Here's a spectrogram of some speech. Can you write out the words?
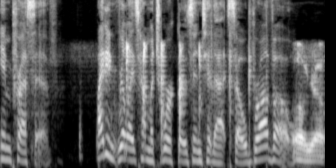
impressive. I didn't realize how much work goes into that. So bravo. Oh yeah,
